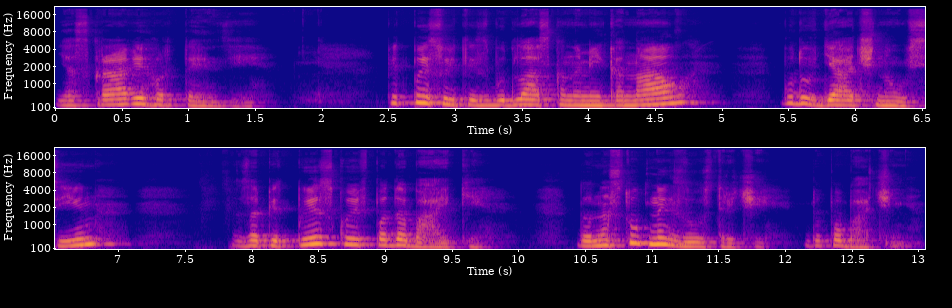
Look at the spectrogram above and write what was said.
яскраві гортензії. Підписуйтесь, будь ласка, на мій канал. Буду вдячна усім за підписку і вподобайки. До наступних зустрічей. До побачення!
